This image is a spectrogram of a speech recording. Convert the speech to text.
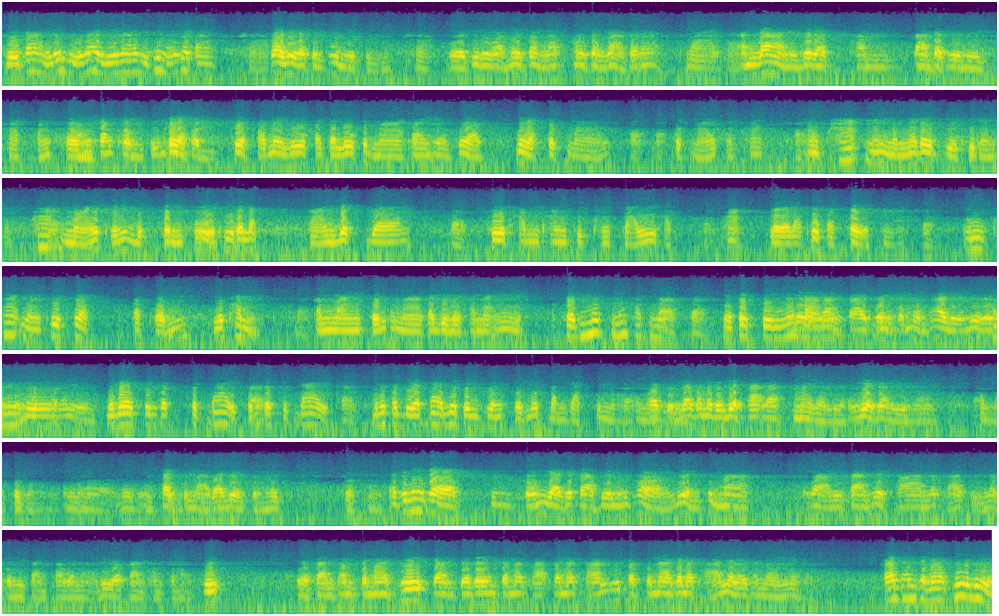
อยู่บ้านหรืออยู่ไร่อยู่นาอยู่ที่ไหนก็ตามครับก็เรียกว่าเป็นผู้มีศีลครับโดยที่เรียกว่าไม่ต้องรับไม่ต้องว่าก็ได้ ได้ครับอันว่าเนี่ยเรียกว่าทำตามประเพณีครับสังคขอมงสังคมศีลเพื่สัองคมเพื่อเขาไม่รู้เขาจะรู้ขึ้นมาเท่านั้นเองเพื่อเรียกว่ากฎหมายกฎหมายของพระอันพระนั้นมันไม่ได้อยู่ที่นั้นครับพระหมายถึงบุคคลผู้ที่ได้รับการยกย่องครับคือทำทางจิตทางใจครับพระแปลว่าผู้ประเสริฐนะครับอันพระอย่างที่พวกกับผมหรือท่านกำลังสนทนากันอยู่ในขณะนี้ สมมตินะครับคเนี่รัยบครับไม่ใช่จริงไม่นะได้บางร่างกายคนผมผมผ้าเหลืองนี่เลยเท่านั้นเองเท่านั้นเองไม่ได้คุณก็ศึกได้ผมก็ศึกได้ครับไม่ได้กระบวชได้ไม่เป็นเพียงสมมติบัญญัติขึ้นมาพอสึกแล้วก็ไม่ได้เรียกพระแล้วไม่ได้เรียนเรียกอย่างอื่นนะท่านเป็นอย่างนี้นี่นี่เห็นชัดขึ้นมาว่าเรื่องสมมุติจบนี้แต่ทีนี้ก็ผมอยากจะกราบเรียนหลวงพ่อเลื่อนขึ้นมาว่ามีการให้ทานรักษาศีลแล้วก็มีการภาวนาหรือว่าการทำสมาธิเรื่อง การทำสมาธิการเจริญสมถะกรรมฐานวิปัสสนากรรมฐานอะไรทำนองเนี้ยครับการทำสมาธินี่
